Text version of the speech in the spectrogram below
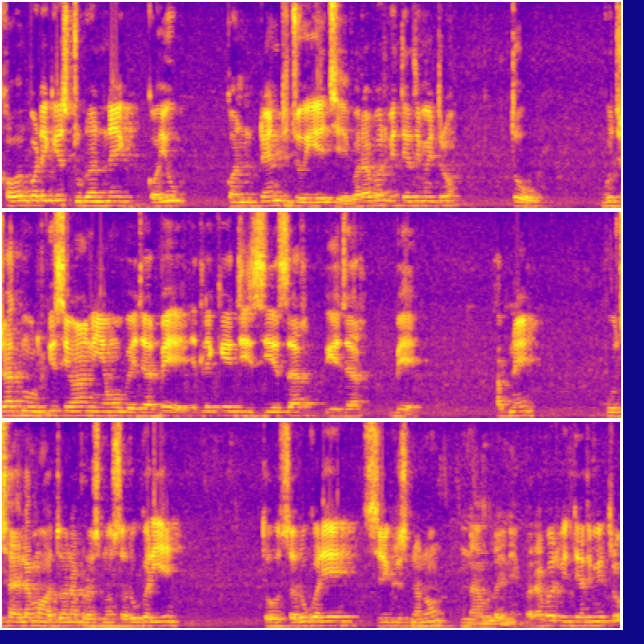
ખબર પડે કે સ્ટુડન્ટને કયું કન્ટેન્ટ જોઈએ છે, બરાબર વિદ્યાર્થી મિત્રો? તો ગુજરાત મુલકી સેવા નિયમો બે હજાર બે એટલે કે જીસીએસઆર બે હજાર બે. આપણે પૂછાયેલા મહત્ત્વના પ્રશ્નો શરૂ કરીએ. તો શરૂ કરીએ શ્રી કૃષ્ણનું નામ લઈને. બરાબર, વિદ્યાર્થી મિત્રો?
